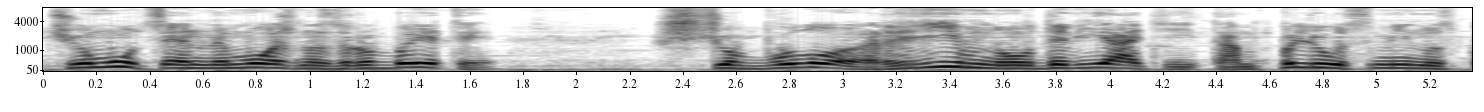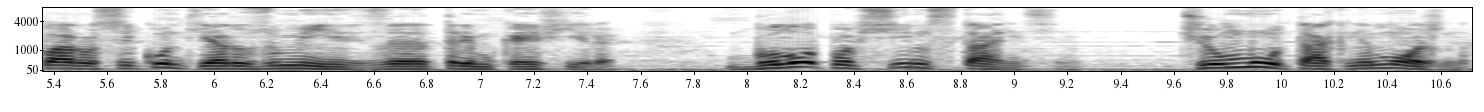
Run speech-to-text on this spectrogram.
Чому це не можна зробити, щоб було рівно о 9, там плюс-мінус пару секунд, я розумію, затримка ефіра, було по всім станціям. Чому так не можна?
